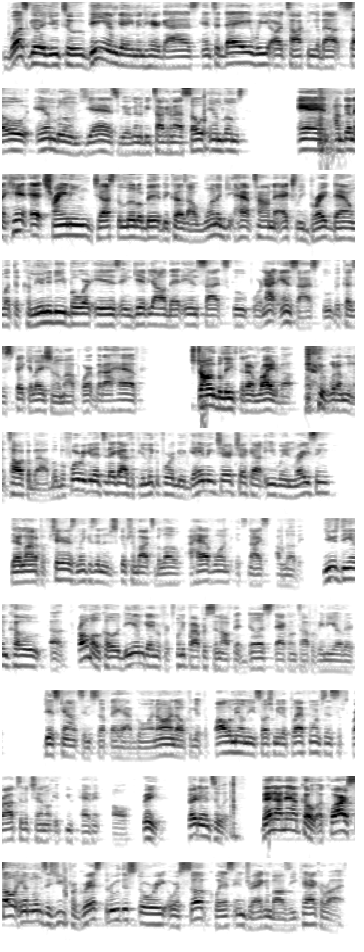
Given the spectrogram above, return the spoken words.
What's good, YouTube? DM Gaming here, guys. And today we are talking about soul emblems. Yes, we are going to be talking about soul emblems. And I'm going to hint at training just a little bit because I want to have time to actually break down what the community board is and give y'all that inside scoop, or not inside scoop because it's speculation on my part, but I have strong belief that I'm right about what I'm going to talk about. But before we get into that, guys, if you're looking for a good gaming chair, check out eWin Racing. Their lineup of chairs, link is in the description box below. I have one. It's nice. I love it. Use DM code, uh, promo code DM Gamer for 25% off. That does stack on top of any other discounts and stuff they have going on. Don't forget to follow me on these social media platforms and subscribe to the channel if you haven't already. Straight into it. Bandai Namco acquire soul emblems as you progress through the story or sub quest in Dragon Ball Z Kakarot.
